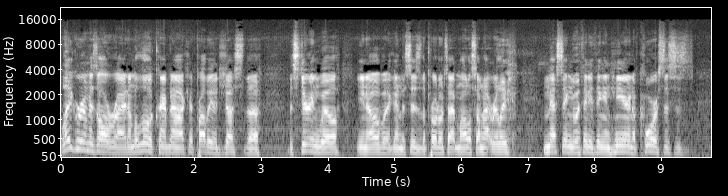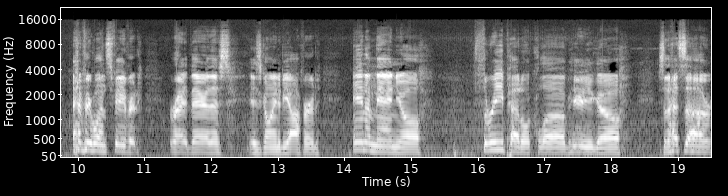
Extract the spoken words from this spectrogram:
leg room is all right. I'm a little cramped now. I could probably adjust the, the steering wheel, you know, but again, this is the prototype model, so I'm not really messing with anything in here. And of course, this is everyone's favorite right there. This is going to be offered in a manual three pedal club. Here you go. So that's uh,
